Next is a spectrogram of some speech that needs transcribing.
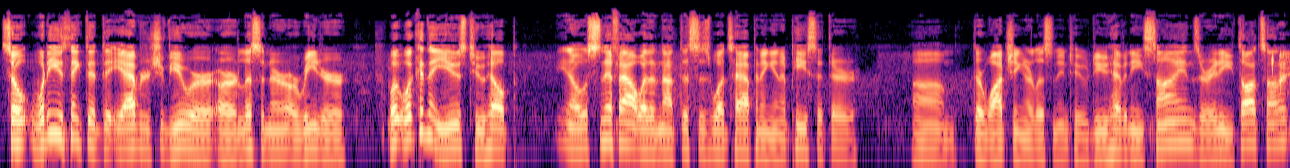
So, what do you think that the average viewer or listener or reader, what what can they use to help, you know, sniff out whether or not this is what's happening in a piece that they're um, they're watching or listening to? Do you have any signs or any thoughts on it?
